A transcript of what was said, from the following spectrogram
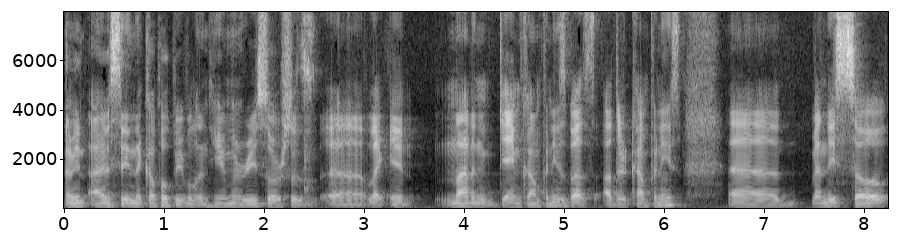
I mean, I've seen a couple people in human resources, uh, like in not in game companies, but other companies. Uh, when they saw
